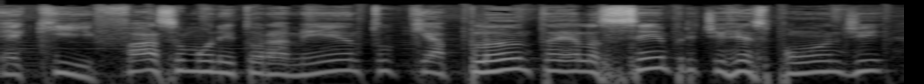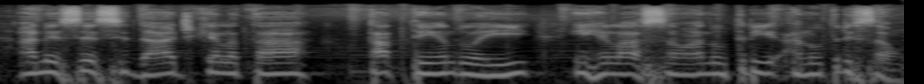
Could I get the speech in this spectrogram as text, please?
é que faça o monitoramento, que a planta ela sempre te responde a necessidade que ela está tá tendo aí em relação à, nutri à nutrição.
